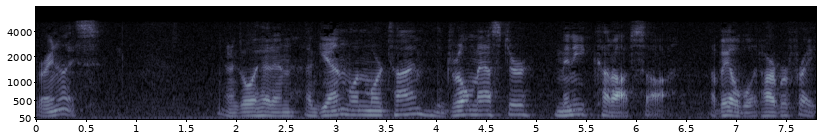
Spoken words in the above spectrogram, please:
Very nice. I'm going to go ahead and again one more time the Drill Master Mini Cutoff Saw available at Harbor Freight.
